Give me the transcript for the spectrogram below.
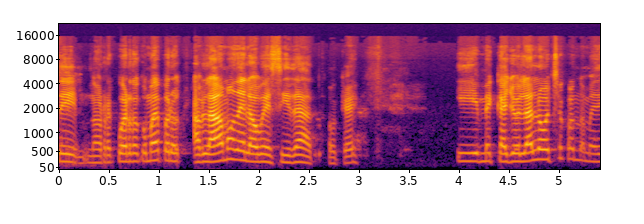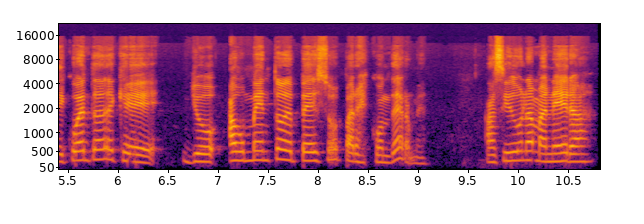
Sí, no recuerdo cómo es, pero hablábamos de la obesidad, ¿ok? Y me cayó la locha cuando me di cuenta de que yo aumento de peso para esconderme. Ha sido una manera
